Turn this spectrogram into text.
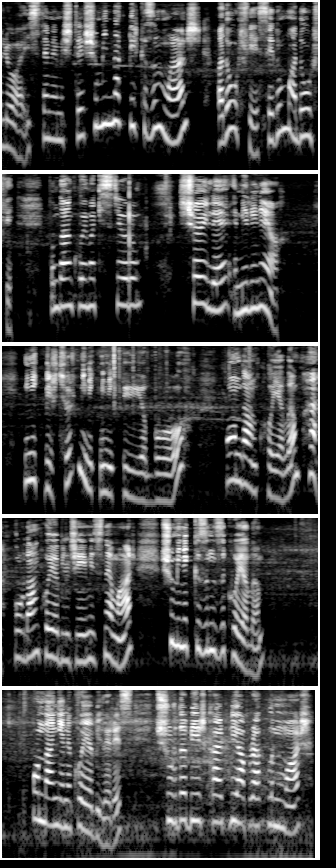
Aloe istememişti. Şu minnak bir kızım var. Adolfi. Sedum Adolfi. Bundan koymak istiyorum. Şöyle Mirinea. Minik bir tür. Minik minik büyüyor bu. Ondan koyalım. Heh, buradan koyabileceğimiz ne var? Şu minik kızımızı koyalım. Ondan gene koyabiliriz. Şurada bir kalpli yapraklım var.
